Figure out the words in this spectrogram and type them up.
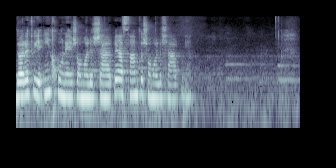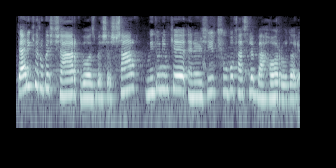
داره توی این خونه شمال شرقی از سمت شمال شرق میاد. دری که رو به شرق باز بشه. شرق می‌دونیم که انرژی چوب و فصل بهار رو داره.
